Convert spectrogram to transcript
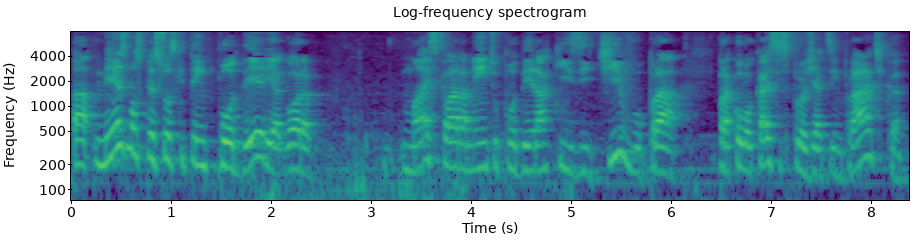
ah, mesmo as pessoas que têm poder, e agora mais claramente o poder aquisitivo para colocar esses projetos em prática,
